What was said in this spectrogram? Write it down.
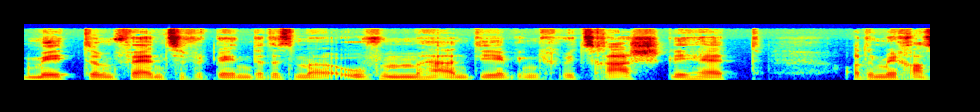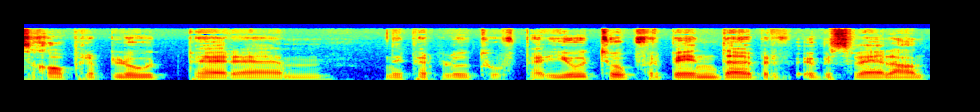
mit dem Fernseher verbinden, dass man auf dem Handy irgendwie das Kästchen hat. Oder man kann sich auch per Blut, per, ähm, nicht per Bluetooth, per YouTube verbinden, über, über das WLAN.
